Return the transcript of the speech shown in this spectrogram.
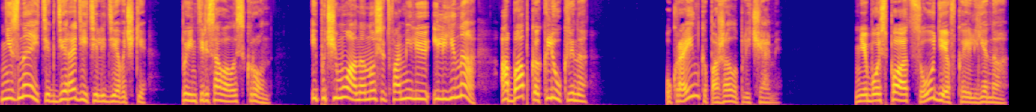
Не знаете, где родители девочки? Поинтересовалась Крон. И почему она носит фамилию Ильина, а бабка Клюквина? Украинка пожала плечами. Небось, по отцу девка Ильина.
